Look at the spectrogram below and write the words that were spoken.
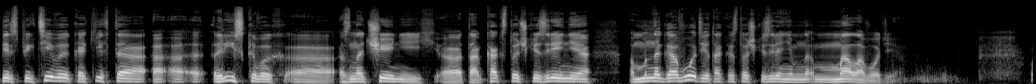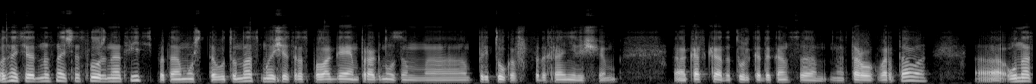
перспективы каких-то э, э, рисковых э, значений, э, как с точки зрения многоводия, так и с точки зрения маловодия? Вы знаете, однозначно сложно ответить, потому что вот у нас мы сейчас располагаем прогнозом э, притоков водохранилищем э, каскада только до конца второго квартала. Э, у нас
